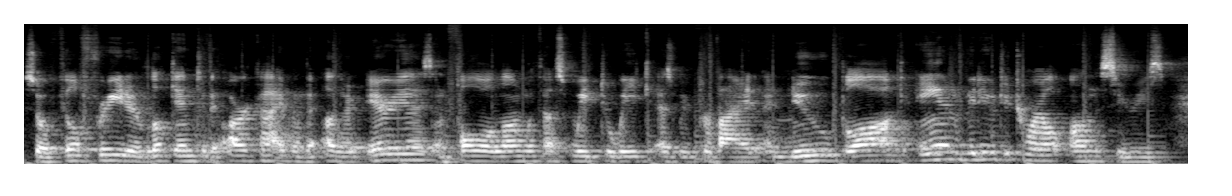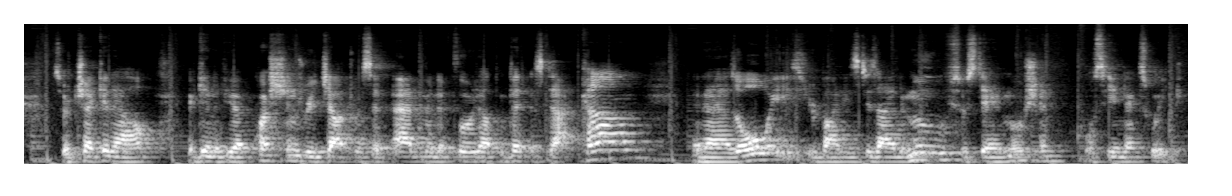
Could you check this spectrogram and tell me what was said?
So feel free to look into the archive and the other areas and follow along with us week to week as we provide a new blog and video tutorial on the series. So check it out. Again, if you have questions, reach out to us at admin at fluidhealthandfitness.com. And as always, your body's designed to move, so stay in motion. We'll see you next week.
